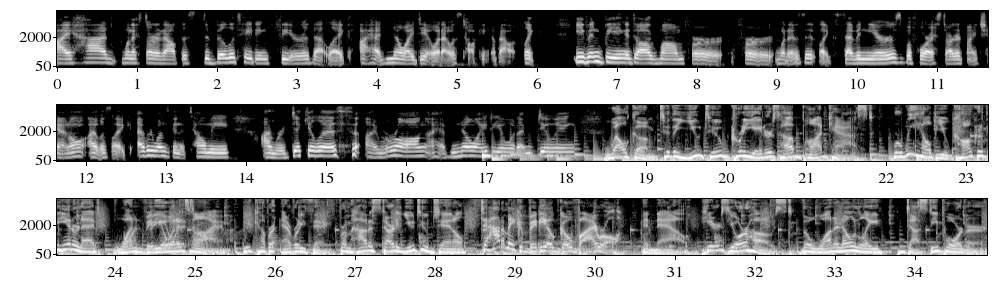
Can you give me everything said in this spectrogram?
I had when I started out this debilitating fear that like I had no idea what I was talking about. Like even being a dog mom for for what is it like 7 years before I started my channel, I was like everyone's going to tell me I'm ridiculous, I'm wrong, I have no idea what I'm doing. Welcome to the YouTube Creators Hub podcast, where we help you conquer the internet one video at a time. We cover everything from how to start a YouTube channel to how to make a video go viral. And now, here's your host, the one and only Dusty Porter.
